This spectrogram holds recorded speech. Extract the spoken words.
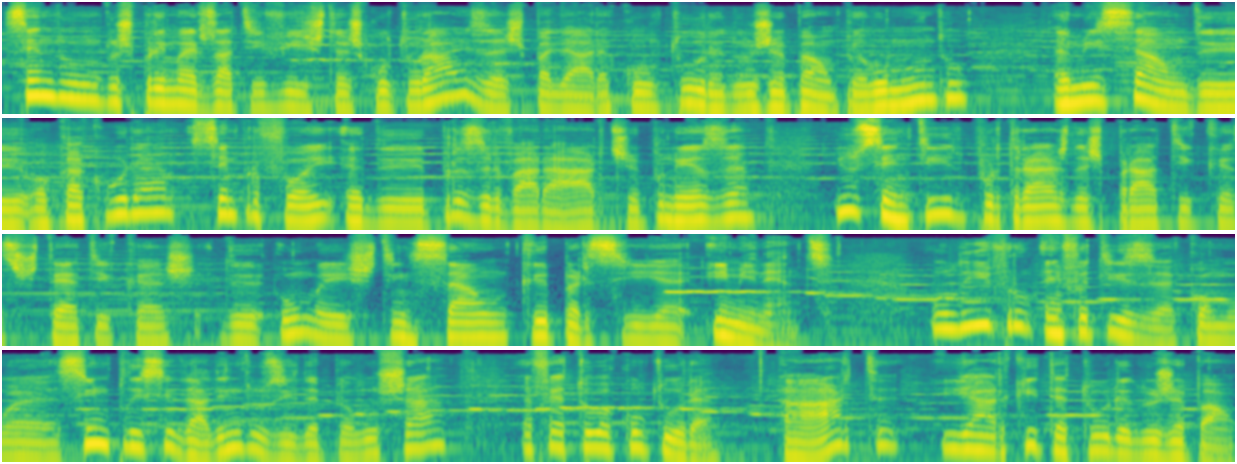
Sendo um dos primeiros ativistas culturais a espalhar a cultura do Japão pelo mundo, a missão de Okakura sempre foi a de preservar a arte japonesa e o sentido por trás das práticas estéticas de uma extinção que parecia iminente. O livro enfatiza como a simplicidade induzida pelo chá afetou a cultura, a arte e a arquitetura do Japão.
